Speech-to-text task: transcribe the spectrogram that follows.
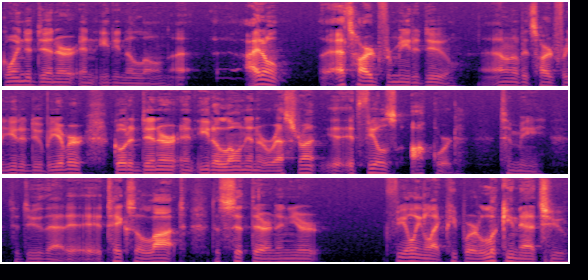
Going to dinner and eating alone. I, I don't, that's hard for me to do. I don't know if it's hard for you to do, but you ever go to dinner and eat alone in a restaurant? It, it feels awkward to me to do that. It, it takes a lot to sit there and then you're feeling like people are looking at you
